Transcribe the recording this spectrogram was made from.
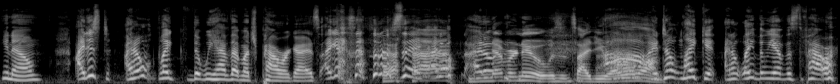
You know, I just I don't like that we have that much power, guys. I guess that's what I'm saying. I don't. I don't. never knew it was inside you all Ah, along. I don't like it. I don't like that we have this power.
